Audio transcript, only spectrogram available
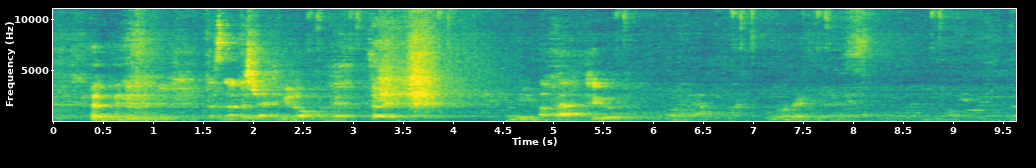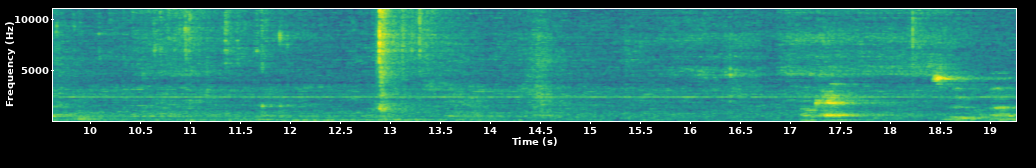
That's not distracting at all. Okay, sorry. Let me up that to, oh yeah, we were right there. Okay. So, um,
